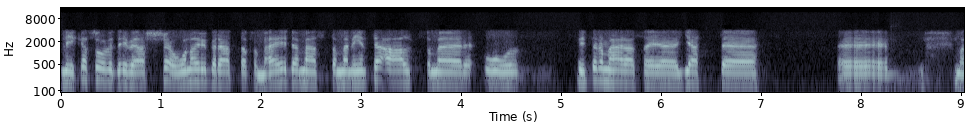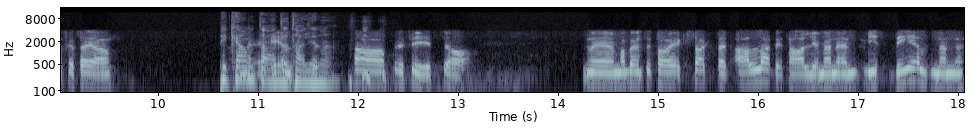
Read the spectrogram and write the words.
likaså diverse. Hon har ju berättat för mig det mesta, men inte allt som är... O, inte de här alltså, jätte... Eh, man ska säga... Pikanta Helt- detaljerna. Ja, precis. Ja. Men Man behöver inte ta exakt alla detaljer, men en viss del. Men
